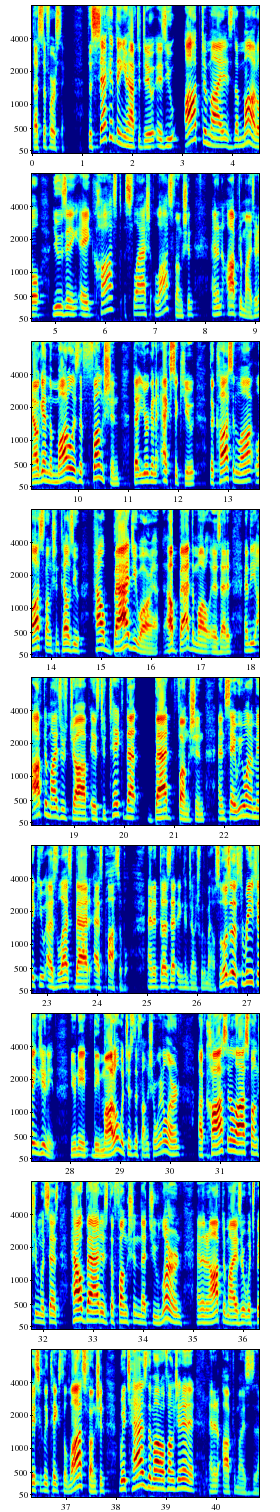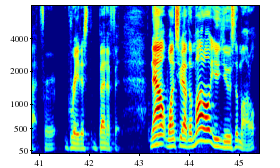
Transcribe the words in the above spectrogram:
That's the first thing. The second thing you have to do is you optimize the model using a cost slash loss function and an optimizer. Now again, the model is the function that you're going to execute. The cost and loss function tells you how bad you are at, how bad the model is at it, and the optimizer's job is to take that bad function and say, we want to make you as less bad as possible. And it does that in conjunction with the model. So those are the three things you need. You need the model, which is the function we're going to learn, a cost and a loss function which says how bad is the function that you learned, and then an optimizer which basically takes the loss function, which has the model function in it, and it optimizes that for greatest benefit. Now, once you have the model, you use the model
